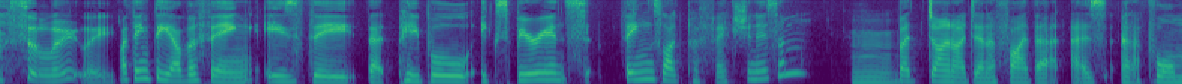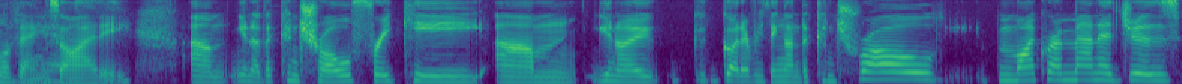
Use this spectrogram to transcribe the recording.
Absolutely. I think the other thing is the that people experience things like perfectionism. But don't identify that as a form of anxiety. Um, you know, the control freaky, um, you know, g- got everything under control, micromanagers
